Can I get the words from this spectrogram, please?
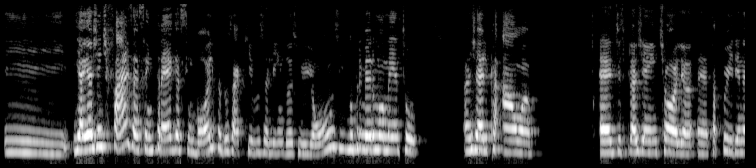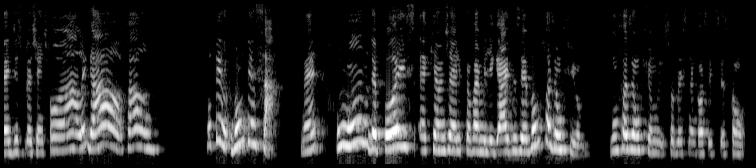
E, e aí a gente faz essa entrega simbólica dos arquivos ali em 2011. No primeiro momento, a Angélica Alma é, diz para a gente, olha, é, Tapiri, né, diz para a gente, falou, ah, legal, tal, vamos pensar, né? Um ano depois é que a Angélica vai me ligar e dizer, vamos fazer um filme vamos fazer um filme sobre esse negócio aí que vocês estão.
